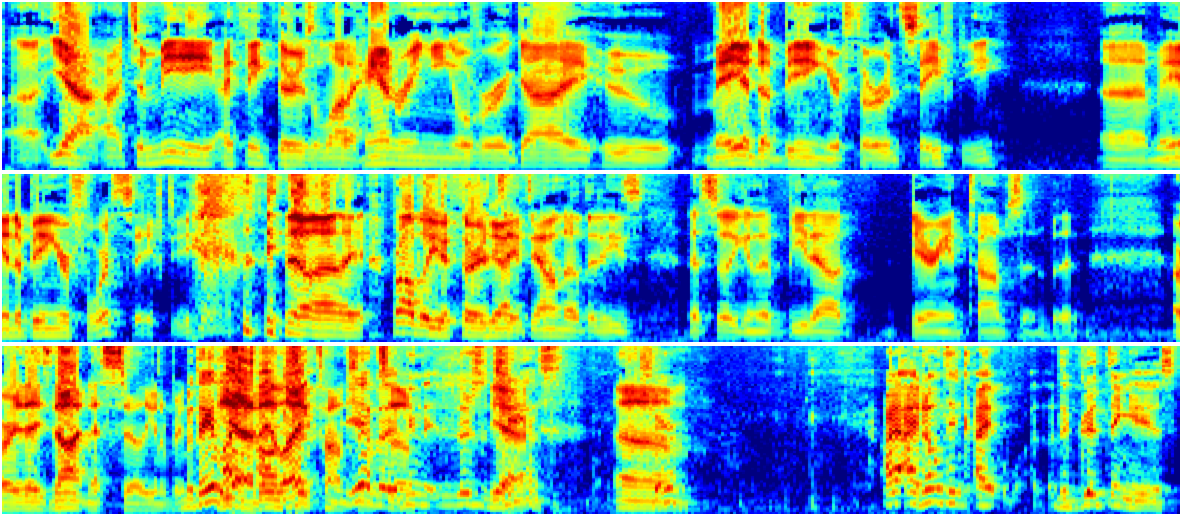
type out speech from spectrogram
uh, yeah, I, to me, I think there's a lot of hand wringing over a guy who may end up being your third safety, uh, may end up being your fourth safety. you know, like, probably your third Yeah. safety. I don't know that he's necessarily going to beat out Darian Thompson, but or he's not necessarily going to. But they like yeah, Thompson. they like Thompson. Yeah, but so, I mean, there's a yeah. chance. um, Sure. I, I don't think I. The good thing is,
